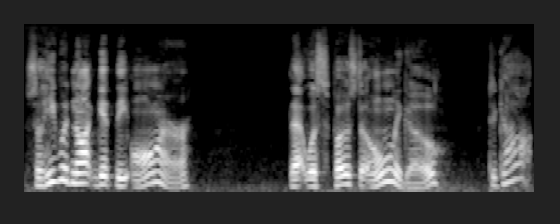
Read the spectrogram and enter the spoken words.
So he would not get the honor that was supposed to only go to God.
